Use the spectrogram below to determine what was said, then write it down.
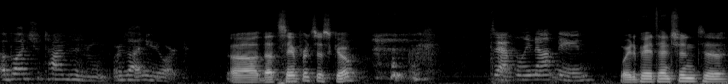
a bunch of times in Maine, or is that New York? Uh, that's San Francisco. Definitely not Maine. Way to pay attention to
